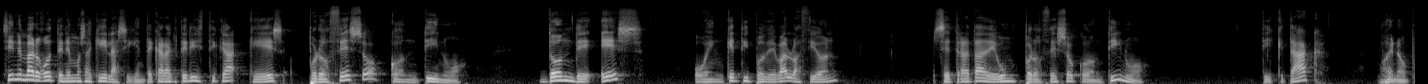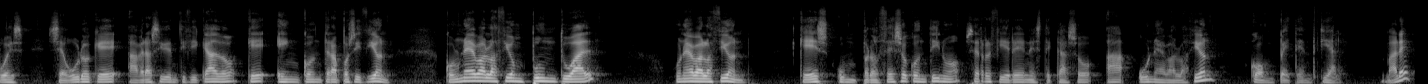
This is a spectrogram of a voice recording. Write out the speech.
Sin embargo, tenemos aquí la siguiente característica que es proceso continuo, donde es o en qué tipo de evaluación se trata de un proceso continuo. Tic-tac. Bueno, pues seguro que habrás identificado que en contraposición con una evaluación puntual, una evaluación que es un proceso continuo, se refiere en este caso a una evaluación competencial. ¿Vale?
